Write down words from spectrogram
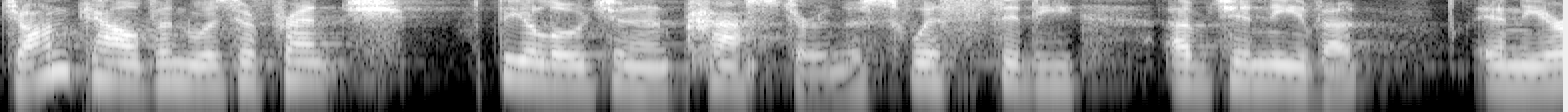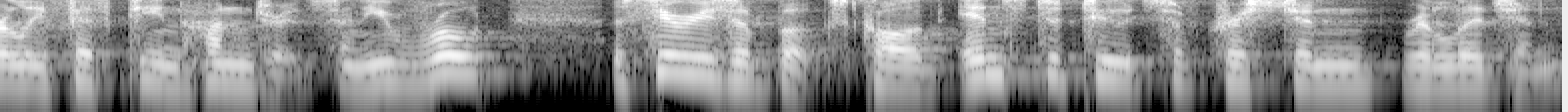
John Calvin was a French theologian and pastor in the Swiss city of Geneva in the early 1500s. And he wrote a series of books called Institutes of Christian Religion.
